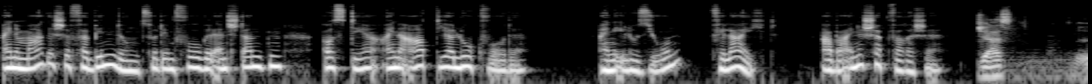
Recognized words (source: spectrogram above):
eine magische Verbindung zu dem Vogel entstanden, aus der eine Art Dialog wurde. Eine Illusion? Vielleicht, aber eine schöpferische. Just uh,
